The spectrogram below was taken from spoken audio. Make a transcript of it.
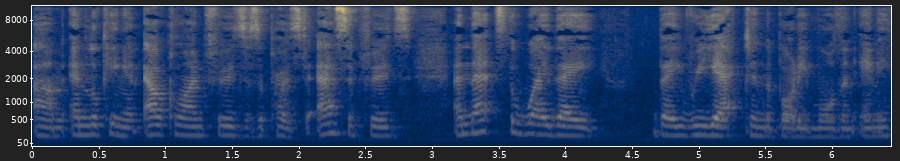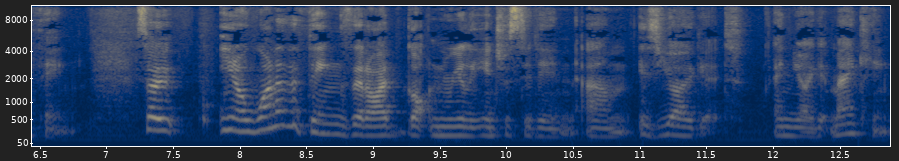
um, and looking at alkaline foods as opposed to acid foods, and that's the way they they react in the body more than anything. So you know, one of the things that I've gotten really interested in um, is yogurt and yogurt making.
